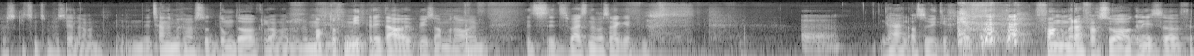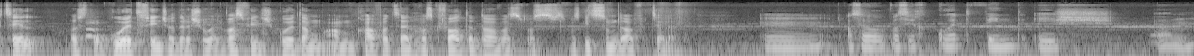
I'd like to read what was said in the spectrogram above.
was gibt es noch zu erzählen? Man? Jetzt haben sie mich einfach so dumm da gelassen. Man. Mach doch mit, red auch etwas. Aber jetzt, jetzt weiß ich nicht, was sagen. Äh, Geil, also wirklich. Fangen wir einfach so an. Agnesa, erzähl, was du gut findest an der Schule. Was findest du gut am, am KVZ? Was gefällt dir da? Was, was, was gibt es zum da zu erzählen? mm, also, was ich gut finde, ist ähm,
